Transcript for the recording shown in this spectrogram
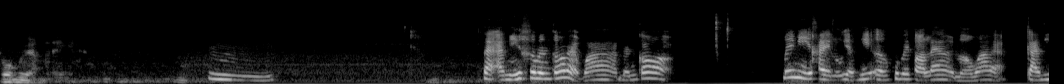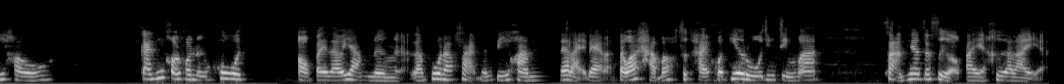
ทั่วเมืองอะไรอย่างเงี้ยอืม แต่อันนี้คือมันก็แบบว่ามันก็ ไม่มีใครรู้อย่างที่เออพูดไปตอนแรกเนาะว่าแบบ การที่เขาการที่คนคนหนึ่งพูดออกไปแล้วอย่างหนึ่งอะแล้วผู้รับสารมันตีความได้หลายแบบอะแต่ว่าถามว่าสุดท้ายคนที่รู้จริง ๆ ว่าสารที่เราจะสื่อออกไปอะคืออะไรอะ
